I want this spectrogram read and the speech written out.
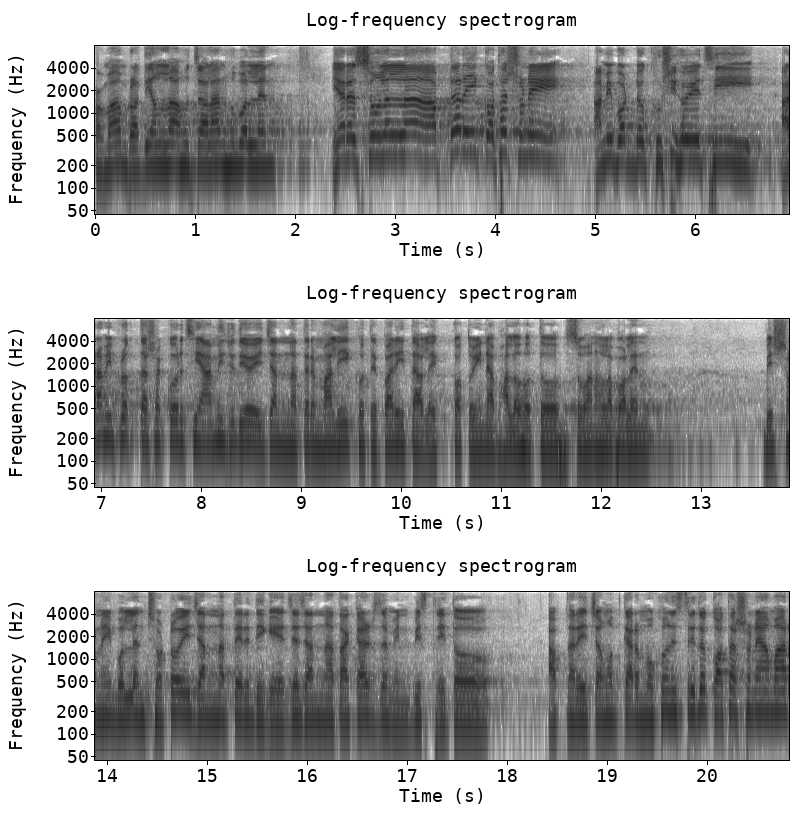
হমাম রাদিয়াল্লাহু চালানহু বললেন, ইয়া রাসূলুল্লাহ, আপনার এই কথা শুনে আমি বড্ড খুশি হয়েছি আর আমি প্রত্যাশা করছি আমি যদি ওই জান্নাতের মালিক হতে পারি তাহলে কতই না ভালো হতো। সুবহানাল্লাহ বলেন। বিশ্বনবী বললেন ছোট এই জান্নাতের দিকে, যে জান্নাত আকাশ জমিন বিস্তৃত। আপনার এই চমৎকার মুখনিসৃত কথা শুনে আমার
